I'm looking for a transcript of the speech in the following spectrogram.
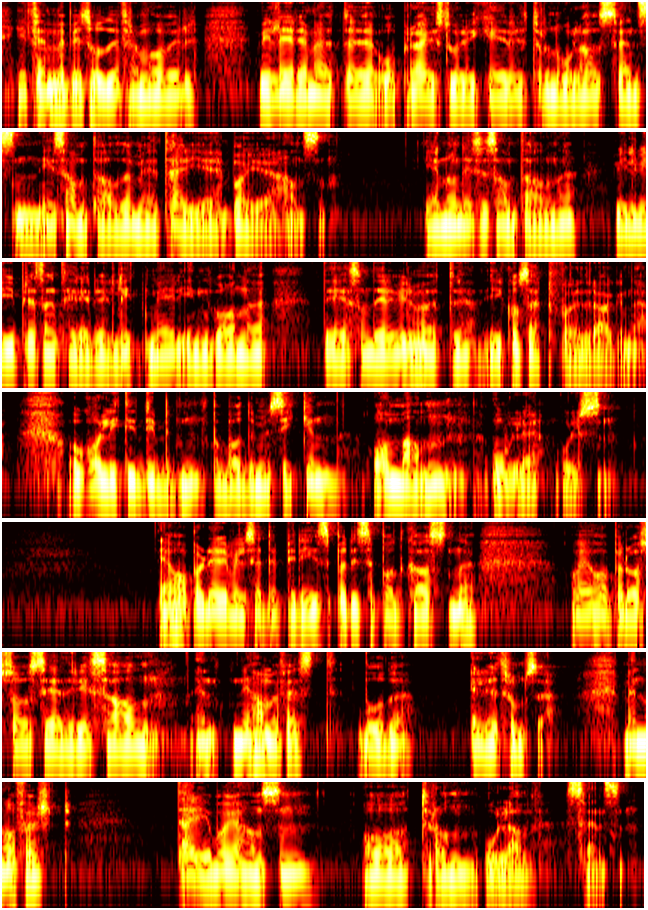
I fem episoder framover vil dere møte operahistoriker Trond Olav Svendsen i samtale med Terje Boje Hansen. Gjennom disse samtalene vil vi presentere litt mer inngående det som dere vil møte i konsertforedragene, og gå litt i dybden på både musikken og mannen Ole Olsen. Jeg håper dere vil sette pris på disse podkastene, og jeg håper også å se dere i salen, enten i Hammerfest, Bodø eller Tromsø. Men nå først Terje Boje Hansen og Trond Olav Svendsen.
